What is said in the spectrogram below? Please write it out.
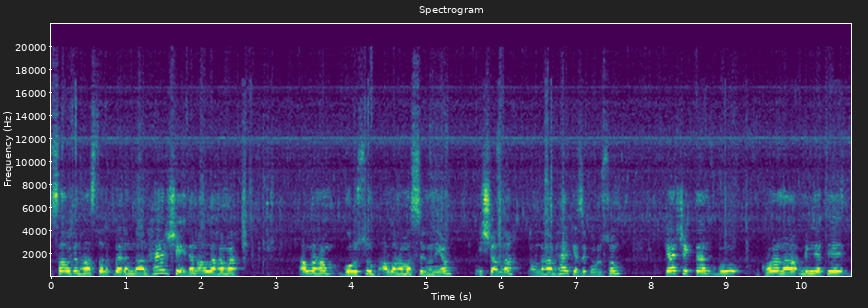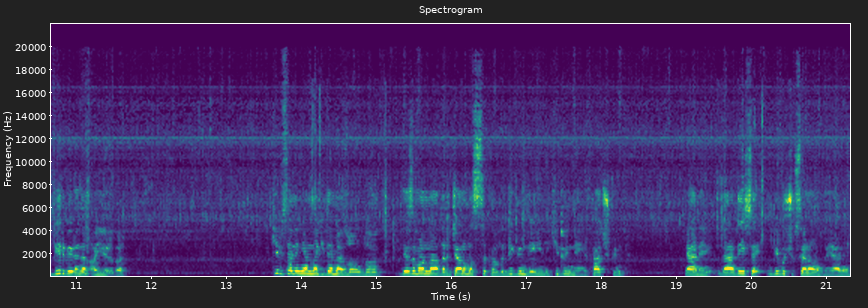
salgın hastalıklarından, her şeyden Allah'ıma Allah'ım korusun. Allah'ıma sığınıyorum. İnşallah Allah'ım herkesi korusun. Gerçekten bu korona milleti birbirinden ayırdı. Kimsenin yanına gidemez olduk. Ne zamanlardır canımız sıkıldı. Bir gün değil, iki gün değil, kaç gün. Yani neredeyse bir buçuk sene oldu yani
